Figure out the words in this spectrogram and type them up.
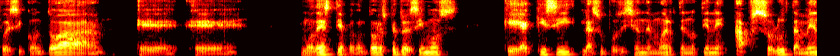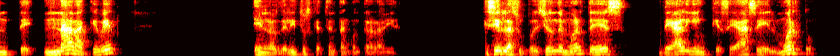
pues y con toda modestia, pero con todo respeto decimos que aquí sí la suposición de muerte no tiene absolutamente nada que ver en los delitos que atentan contra la vida. Es decir, la suposición de muerte es de alguien que se hace el muerto,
